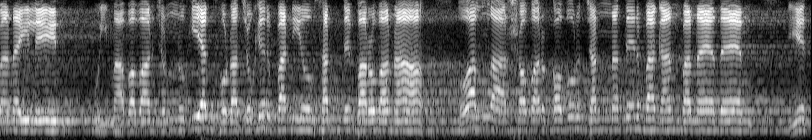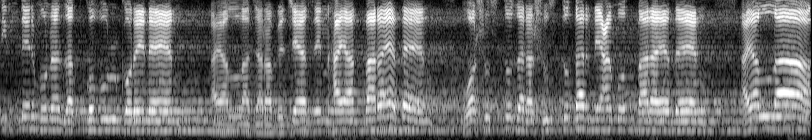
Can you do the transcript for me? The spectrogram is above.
বানাইলেন, ওই মা বাবার জন্য কি এক ফোঁটা চোখের পানিও ছাড়তে পারবা না? ও আল্লাহ, সবার কবর জান্নাতের বাগান বানায় দেন। ইয়েতিমদের মোনাজাত কবুল করে নেন। আয় আল্লাহ, যারা বেঁচে আছেন, হায়াত বাড়ায় দেন। অসুস্থ যারা সুস্থতার নিয়ামত বাড়ায় দেন। আয় আল্লাহ,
